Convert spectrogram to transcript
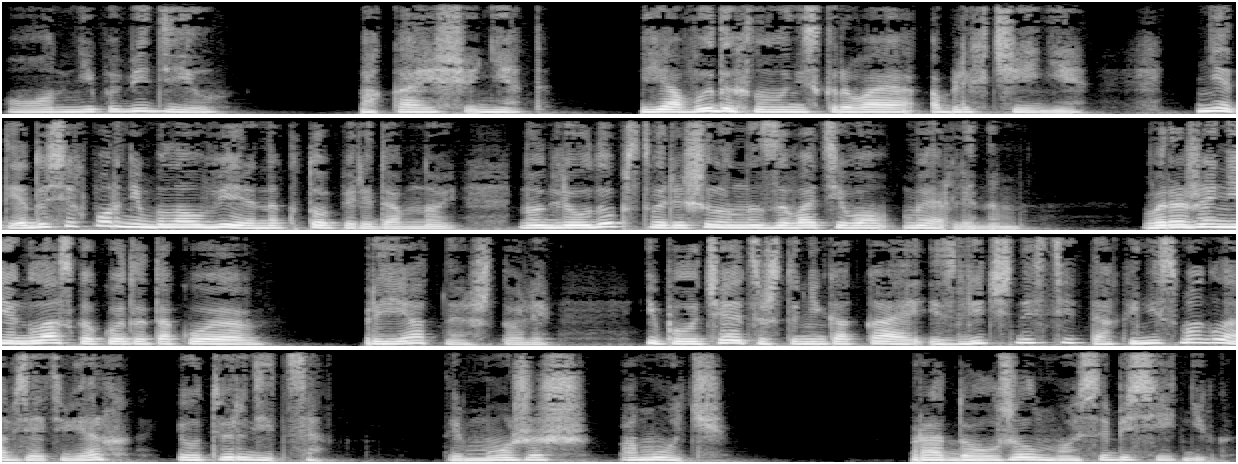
Он не победил. Пока еще нет. Я выдохнула, не скрывая облегчения. Нет, я до сих пор не была уверена, кто передо мной, но для удобства решила называть его Мерлином. Выражение глаз какое-то такое приятное, что ли. И получается, что никакая из личностей так и не смогла взять верх и утвердиться. «Ты можешь помочь», — продолжил мой собеседник.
